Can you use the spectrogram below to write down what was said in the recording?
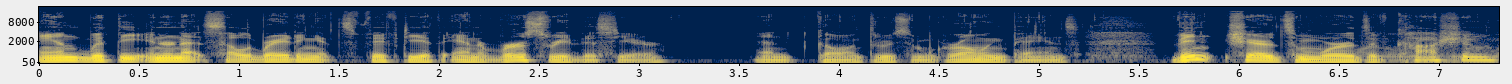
And with the internet celebrating its 50th anniversary this year, and going through some growing pains, Vint shared some words of caution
